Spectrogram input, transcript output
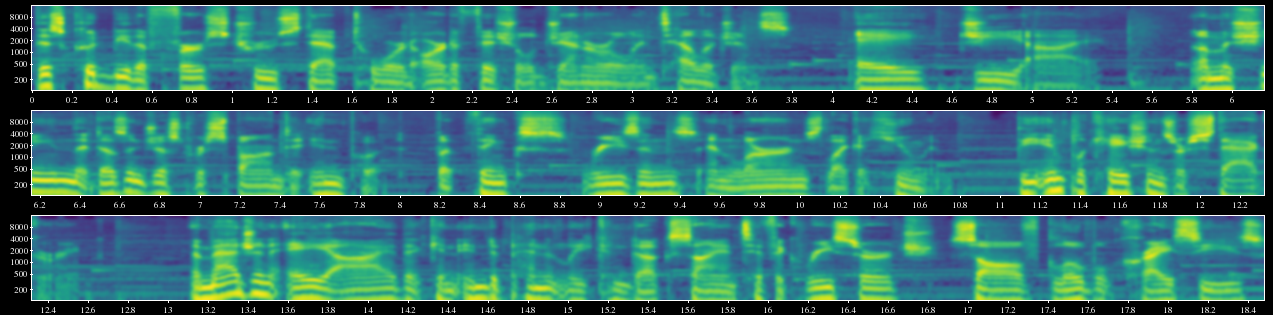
This could be the first true step toward artificial general intelligence, AGI, a machine that doesn't just respond to input, but thinks, reasons, and learns like a human. The implications are staggering. Imagine AI that can independently conduct scientific research, solve global crises,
